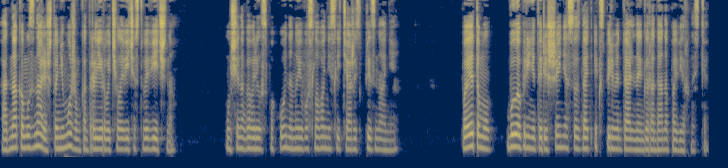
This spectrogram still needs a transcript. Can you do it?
Однако мы знали, что не можем контролировать человечество вечно, Мужчина говорил спокойно, но его слова несли тяжесть признания. Поэтому было принято решение создать экспериментальные города на поверхности.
